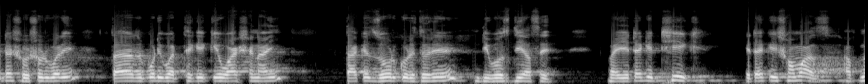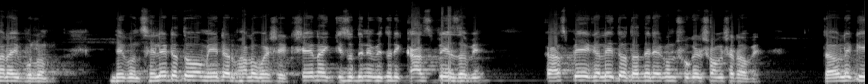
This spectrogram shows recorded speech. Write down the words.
এটা শ্বশুর বাড়ি তার পরিবার থেকে কেউ আসে নাই, তাকে জোর করে ধরে ডিভোর্স দিয়েছে ভাই, এটা কি ঠিক? এটা কি সমাজ? আপনারাই বলুন। দেখুন, ছেলেটা তো মেয়েটার ভালোবাসে, সে নাই কিছুদিনের ভিতরে কাজ পেয়ে যাবে। কাজ পেয়ে গেলেই তো তাদের এখন সুখের সংসার হবে। তাহলে কি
